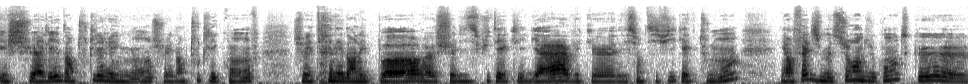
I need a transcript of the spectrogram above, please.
je suis allée dans toutes les réunions, je suis allée dans toutes les confs, je suis allée traîner dans les ports, je suis allée discuter avec les gars, avec euh, les scientifiques, avec tout le monde. Et en fait, je me suis rendu compte que euh,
